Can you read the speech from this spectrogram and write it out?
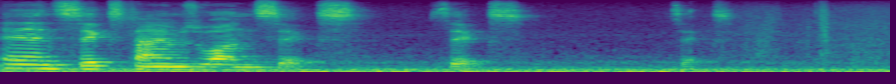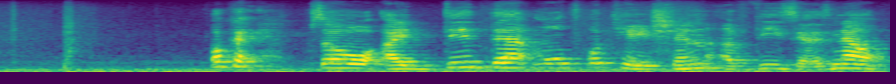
and 6 times 1 6, 6, 6. Okay, so I did that multiplication of these guys. Now,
